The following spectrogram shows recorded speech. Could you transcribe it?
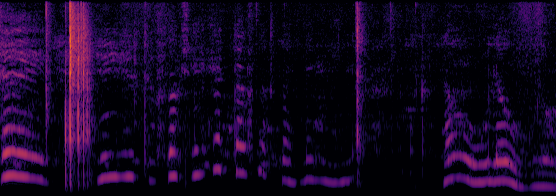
Hey, hit the floor, hit the floor, low, low, low.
